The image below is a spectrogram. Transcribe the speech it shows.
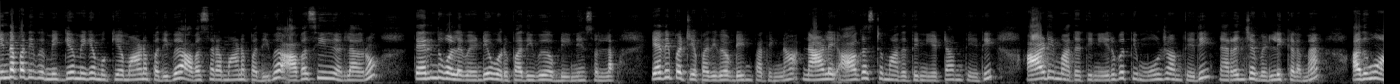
இந்த பதிவு மிக மிக முக்கியமான பதிவு அவசரமான பதிவு. அவசியம் எல்லாரும் தெரிந்து கொள்ள வேண்டிய ஒரு பதிவு அப்படின்னே சொல்லலாம். எதை பற்றிய பதிவு அப்படின்னு பார்த்தீங்கன்னா நாளை ஆகஸ்ட் மாதத்தின் எட்டாம் தேதி ஆடி மாதத்தின் இருபத்தி மூன்றாம் தேதி நிறைஞ்ச வெள்ளிக்கிழமை அதுவும்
